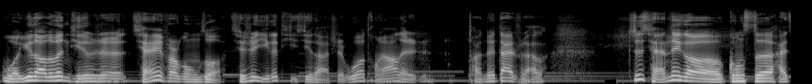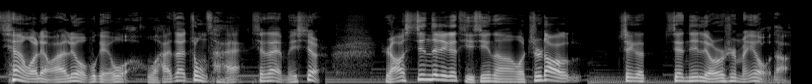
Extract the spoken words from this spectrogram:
我遇到的问题就是，前一份工作其实一个体系的，只不过同样的人团队带出来了。之前那个公司还欠我两万六不给我，我还在仲裁，现在也没信儿。然后新的这个体系呢，我知道这个现金流是没有的。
